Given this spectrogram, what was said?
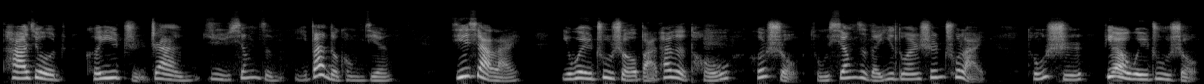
他就。可以只占据箱子一半的空间。接下来，一位助手把他的头和手从箱子的一端伸出来，同时，第二位助手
